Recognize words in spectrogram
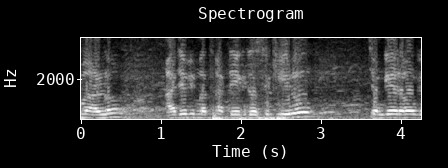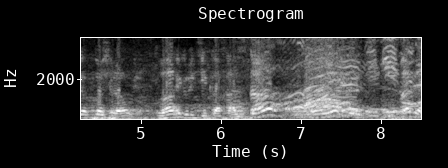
ਮਾਰ ਲਓ। ਅਜੇ ਵੀ ਮੱਥਾ ਟੇਕ ਦਿਓ ਸਿੱਖੀ ਨੂੰ ਚੰਗੇ ਰਹੋਗੇ ਖੁਸ਼ ਰਹੋਗੇ। ਵਾਹਿਗੁਰੂ ਜੀ ਕਾ ਖਾਲਸਾ। ਵਾਹਿਗੁਰੂ ਜੀ ਕੀ ਫਤਿਹ।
